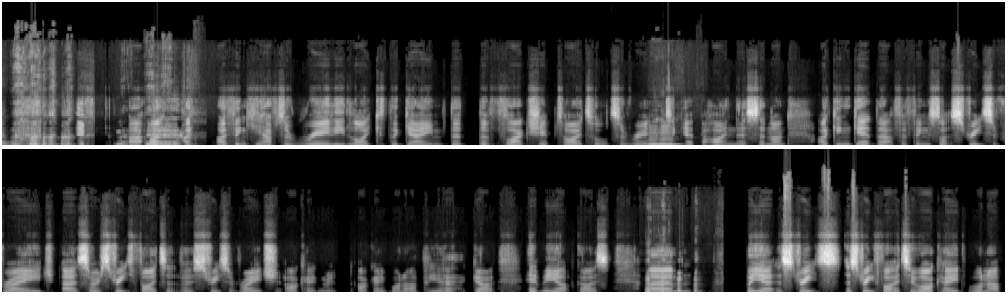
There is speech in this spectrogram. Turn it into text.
If- I, yeah. I, I, I think you have to really like the game, the the flagship title to re- Mhm. to get behind this, and I I can get that for things like Streets of Rage, uh, sorry, Street Fighter, uh, Streets of Rage arcade arcade one up, yeah, go hit me up, guys. Um, but yeah, a Streets a Street Fighter two arcade one up,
